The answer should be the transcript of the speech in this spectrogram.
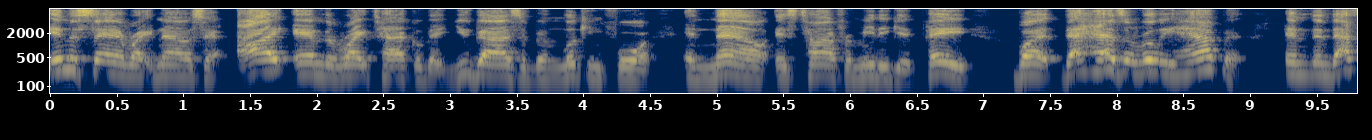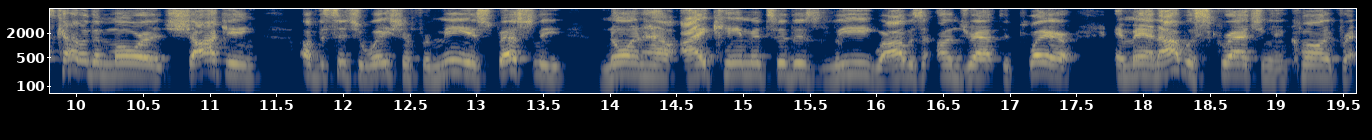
in the sand right now and say, I am the right tackle that you guys have been looking for. And now it's time for me to get paid. But that hasn't really happened. And then that's kind of the more shocking of the situation for me, especially knowing how I came into this league where I was an undrafted player. And man, I was scratching and clawing for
